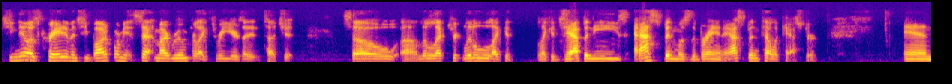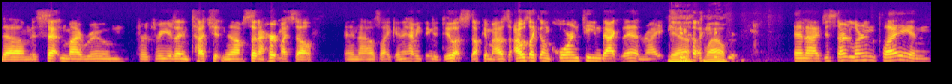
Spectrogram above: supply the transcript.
she knew I was creative and she bought it for me. It sat in my room for like three years. I didn't touch it. So, uh, little electric, little like a like a Japanese Aspen was the brand, Aspen Telecaster. And um, it sat in my room for three years. I didn't touch it, and then all of a sudden I hurt myself, and I was like, I didn't have anything to do. I was stuck in my. I was I was like on quarantine back then, right? Yeah. You know? wow. And I just started learning to play, and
